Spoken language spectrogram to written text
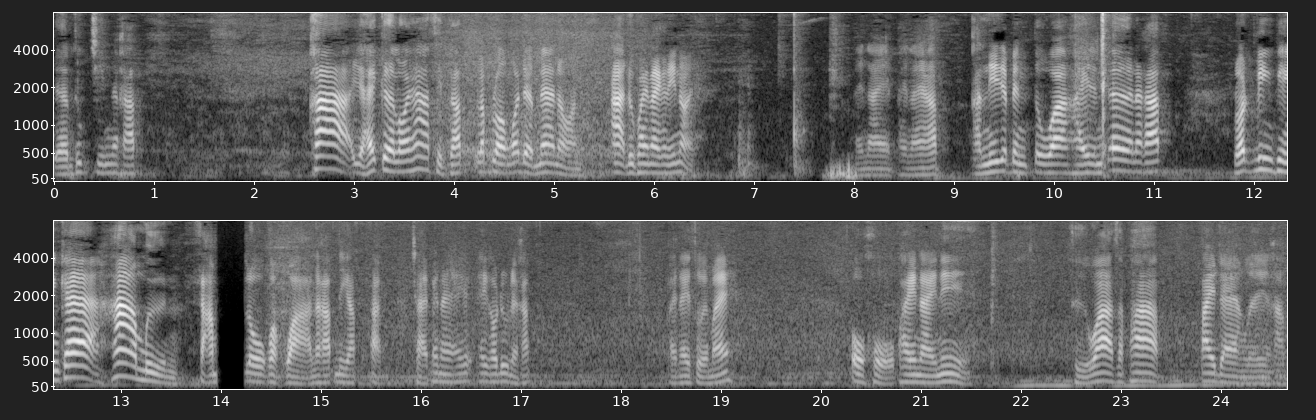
เดิมทุกชิ้นนะครับ ค่าอย่าให้เกิน 150 ครับ รับรองว่าเดิมแน่นอน อะดูภายในคันนี้หน่อย ภายในภายในครับ คันนี้จะเป็นตัว Highlander นะครับ รถวิ่งเพียงแค่ 53,000โลกว่าๆนะครับนี่ครับอะฉายภายในให้ให้เขาดูหน่อยครับ ภายในสวยไหม โอ้โห ภายในนี่ ถือว่าสภาพ ป้ายแดงเลยครับ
